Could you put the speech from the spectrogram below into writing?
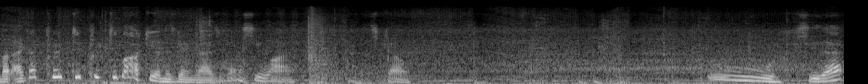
but I got pretty, pretty lucky in this game, guys. You're gonna see why. Let's go. Ooh, see that?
